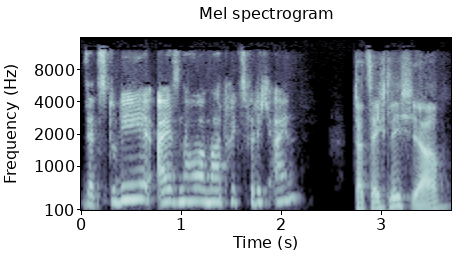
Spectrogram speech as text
Setzt du die Eisenhower Matrix für dich ein? Tatsächlich, ja.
